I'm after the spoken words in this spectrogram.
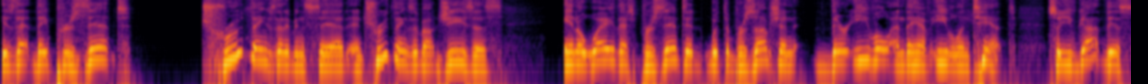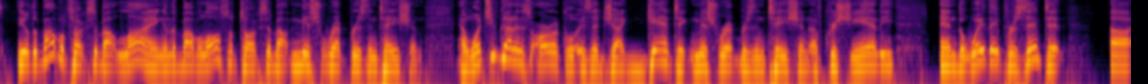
is that they present true things that have been said and true things about Jesus in a way that's presented with the presumption they're evil and they have evil intent. So you've got this, you know, the Bible talks about lying and the Bible also talks about misrepresentation. And what you've got in this article is a gigantic misrepresentation of Christianity and the way they present it, uh,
